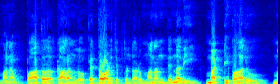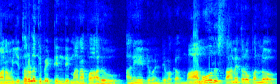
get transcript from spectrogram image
మన పాత కాలంలో పెద్దవాళ్ళు చెప్తుంటారు మనం తిన్నది మట్టి పాలు మనం ఇతరులకి పెట్టింది మన పాలు అనేటువంటి ఒక మామూలు సామెత రూపంలో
